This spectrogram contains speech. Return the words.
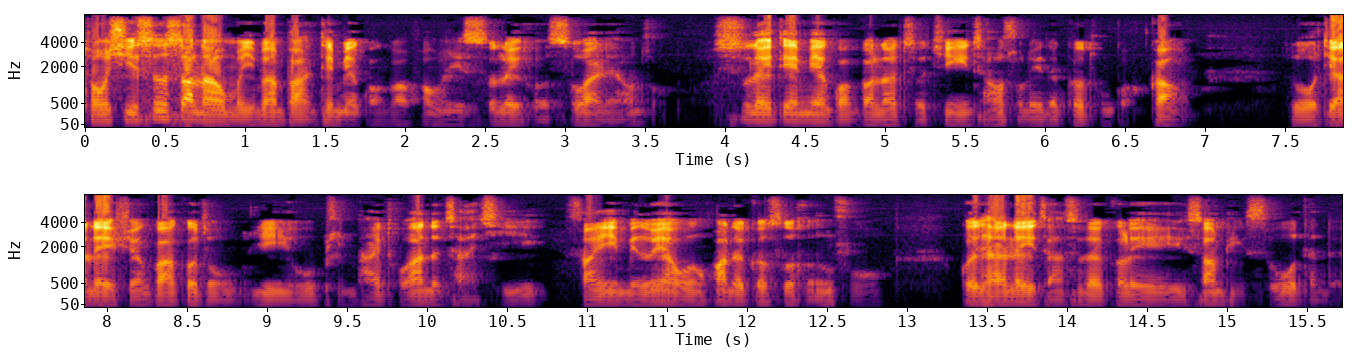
从形式上呢，我们一般把店面广告分为室内和室外两种。室内店面广告呢，指经营场所内的各种广告。如店内悬挂各种印有品牌图案的彩旗，反映美容院文化的各式横幅，柜台内展示的各类商品实物等等。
